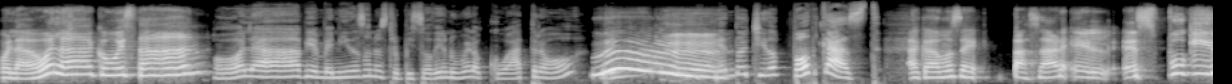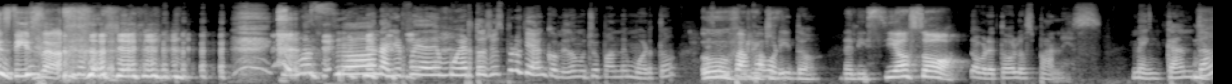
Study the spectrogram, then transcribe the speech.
Hola, hola, ¿cómo están? Hola, bienvenidos a nuestro episodio número 4 ¡Uh! Viendo Chido Podcast. Acabamos de pasar el Spooky Season. ¡Qué emoción! Ayer fue Día de Muertos. Yo espero que hayan comido mucho pan de muerto. Es mi pan riquísimo. favorito, Delicioso. sobre todo los panes. Me encanta.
